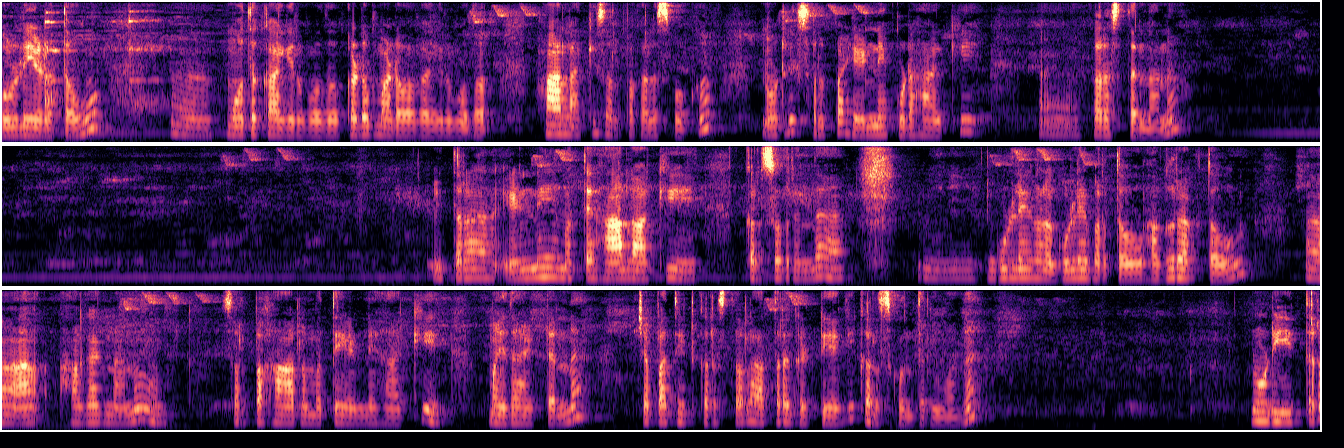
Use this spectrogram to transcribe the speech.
ಗುಳ್ಳಿ ಇಡ್ತವೆ ಮೋದಕ ಆಗಿರ್ಬೋದು, ಕಡುಬು ಮಾಡುವಾಗ ಆಗಿರ್ಬೋದು, ಹಾಲು ಹಾಕಿ ಸ್ವಲ್ಪ ಕಲಿಸ್ಬೇಕು. ನೋಡಿರಿ, ಸ್ವಲ್ಪ ಎಣ್ಣೆ ಕೂಡ ಹಾಕಿ ಆ, ಕಲಿಸ್ತೇನೆ ನಾನು. ಈ ಥರ ಎಣ್ಣೆ ಮತ್ತು ಹಾಲು ಹಾಕಿ ಕಲಸೋದ್ರಿಂದ ಗುಳ್ಳೆಗಳು ಗುಳ್ಳೆ ಬರ್ತಾವೆ ಹಗುರಾಗ್ತಾವೆ ಹಾಗಾಗಿ ನಾನು ಸ್ವಲ್ಪ ಹಾಲು ಮತ್ತು ಎಣ್ಣೆ ಹಾಕಿ ಮೈದಾ ಹಿಟ್ಟನ್ನು ಚಪಾತಿ ಹಿಟ್ಟು ಕಲಿಸ್ತಾವಲ್ಲ ಆ ಥರ ಗಟ್ಟಿಯಾಗಿ ಕಲಿಸ್ಕೊತೀನಿ ಇವಾಗ. ನೋಡಿ ಈ ಥರ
